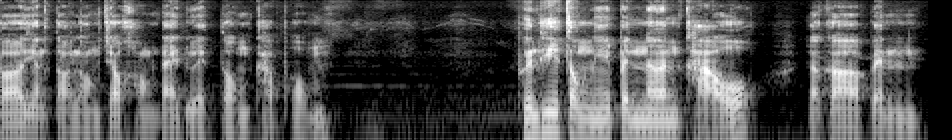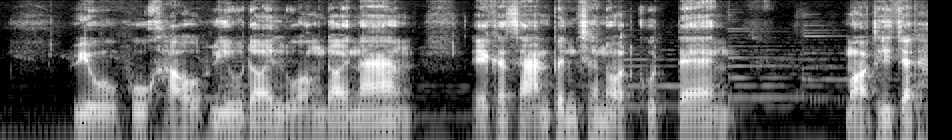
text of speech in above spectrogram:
ก็ยังต่อรองเจ้าของได้โดยตรงครับผม พื้นที่ตรงนี้เป็นเนินเขา แล้วก็เป็นวิวภูเขาวิวดอยหลวงดอยนาง เอกสารเป็นโฉนดคุดแดง เหมาะที่จะท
